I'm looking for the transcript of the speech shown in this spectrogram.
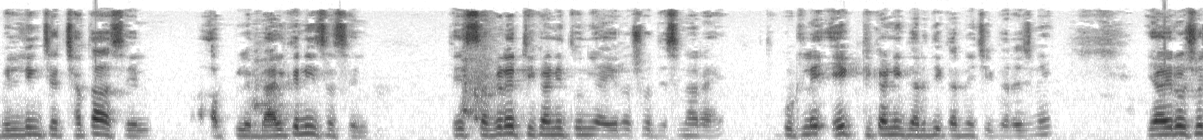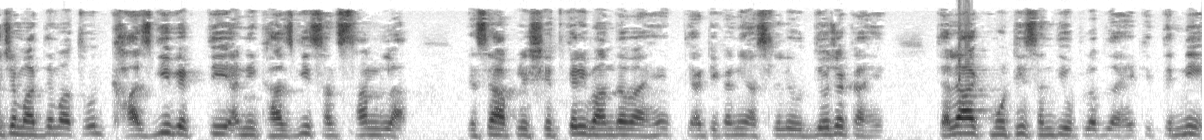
बिल्डिंगच्या छता असेल आपले बॅल्कनीज असेल ते सगळ्या ठिकाणीतून या एरो शो दिसणार आहे. कुठले एक ठिकाणी गर्दी करण्याची गरज नाही. या एरो शोच्या माध्यमातून खाजगी व्यक्ती आणि खाजगी संस्थांना जसे आपले शेतकरी बांधव आहे त्या ठिकाणी असलेले उद्योजक आहे त्याला एक मोठी संधी उपलब्ध आहे की त्यांनी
